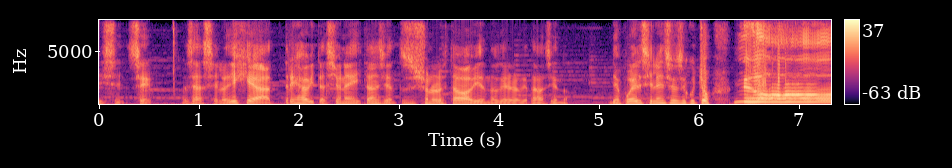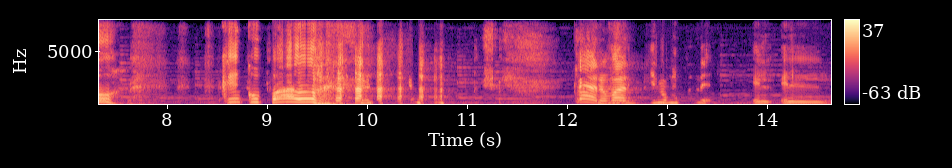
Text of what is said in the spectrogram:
Y se, se- o sea, se lo dije a tres habitaciones de distancia, entonces yo no lo estaba viendo qué era lo que estaba haciendo. Después del silencio se escuchó, ¡No! ¡Qué copado! Claro, Entonces, man. tiene un montón de- el, el-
